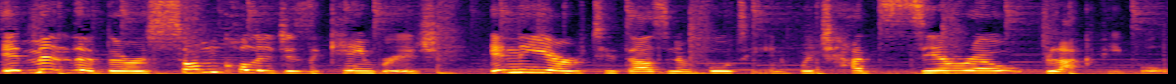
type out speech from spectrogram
it meant that there are some colleges at Cambridge in the year of 2014 which had zero black people.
